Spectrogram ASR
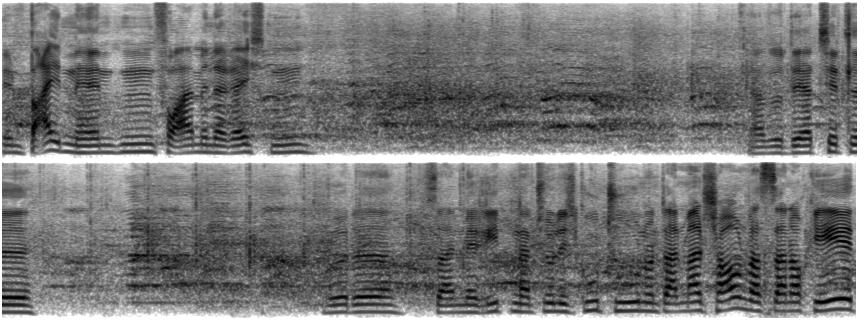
in beiden Händen, vor allem in der rechten. Also der Titel würde seinen Meriten natürlich gut tun und dann mal schauen, was da noch geht.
